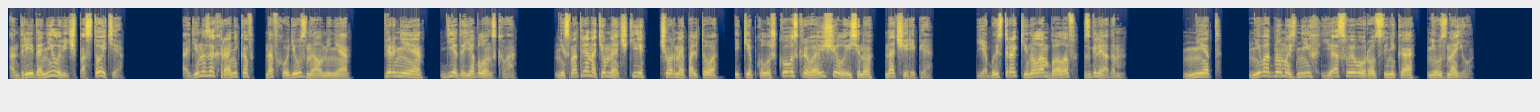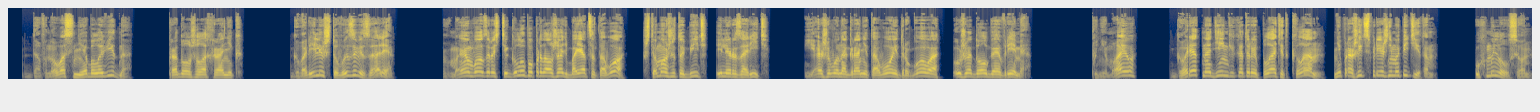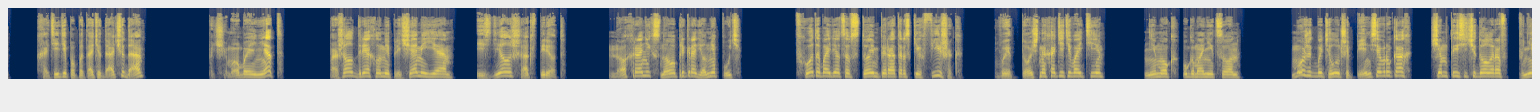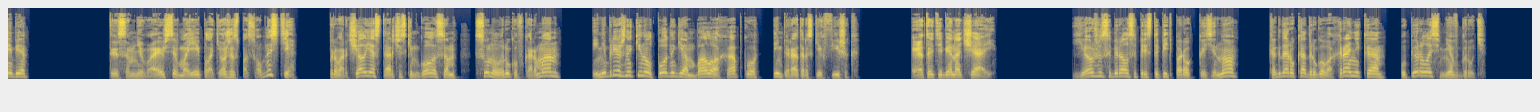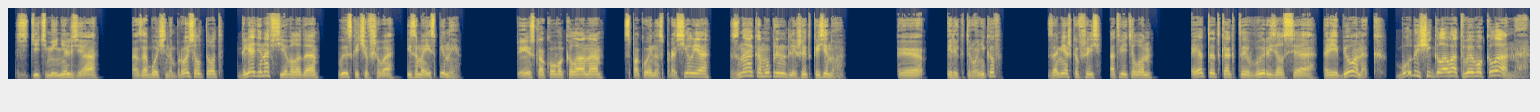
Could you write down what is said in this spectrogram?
«Андрей Данилович, постойте!» Один из охранников на входе узнал меня. Вернее, деда Яблонского. Несмотря на темные очки, черное пальто и кепку Лужкова, скрывающую лысину на черепе. Я быстро кинул амбалов взглядом. Нет, ни в одном из них я своего родственника не узнаю. «Давно вас не было видно», — продолжил охранник. «Говорили, что вы завязали. В моем возрасте глупо продолжать бояться того, что может убить или разорить. Я живу на грани того и другого уже долгое время». «Понимаю. Говорят, на деньги, которые платит клан, не прожить с прежним аппетитом». Ухмыльнулся он. «Хотите попытать удачу, да?» «Почему бы и нет?» Пожал дряхлыми плечами я и сделал шаг вперед. Но охранник снова преградил мне путь. «Вход обойдется в сто императорских фишек. Вы точно хотите войти?» Не мог угомониться он. «Может быть, лучше пенсия в руках, чем тысячи долларов в небе?» «Ты сомневаешься в моей платежеспособности?» Проворчал я старческим голосом, сунул руку в карман и небрежно кинул под ноги амбалу охапку императорских фишек. «Это тебе на чай!» Я уже собирался переступить порог казино, когда рука другого охранника уперлась мне в грудь. «С детьми нельзя!» Озабоченно бросил тот, глядя на Всеволода, выскочившего из-за моей спины. «Ты из какого клана?» — спокойно спросил я, зная, кому принадлежит казино. «Э, электроников?» Замешкавшись, ответил он. «Этот, как ты выразился, ребенок, будущий глава твоего клана».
